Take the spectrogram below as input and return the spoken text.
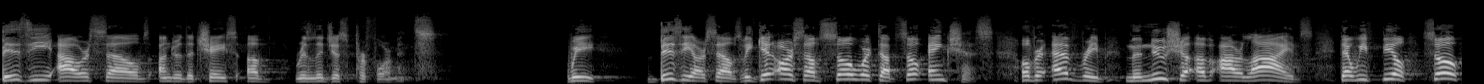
busy ourselves under the chase of religious performance. We busy ourselves. We get ourselves so worked up, so anxious over every minutia of our lives that we feel so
